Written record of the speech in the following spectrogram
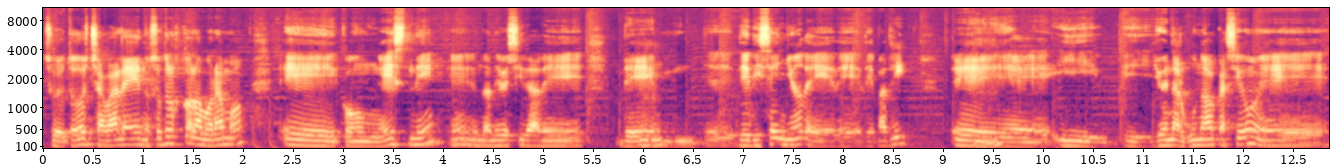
sobre todo chavales. Nosotros colaboramos eh, con ESNE, eh, una universidad de, diseño de Madrid, eh, y, yo en alguna ocasión he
